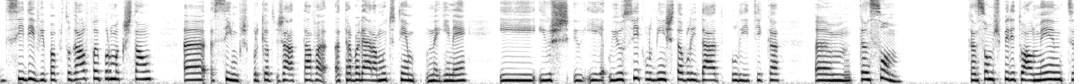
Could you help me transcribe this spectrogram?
decidi vir para Portugal, foi por uma questão uh, simples, porque eu já estava a trabalhar há muito tempo na Guiné e, e, e, e o ciclo de instabilidade política um, cansou-me. Cansou-me espiritualmente,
